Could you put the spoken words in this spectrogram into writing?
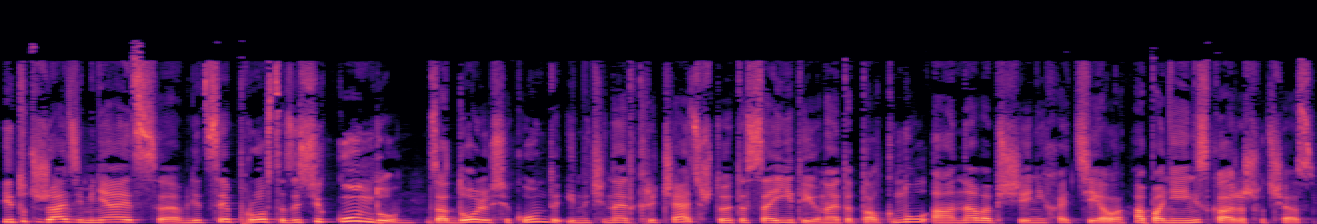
И тут Жади меняется в лице просто за секунду, за долю секунды, и начинает кричать, что это Саид ее на это толкнул, а она вообще не хотела. А по ней не скажешь вот сейчас.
